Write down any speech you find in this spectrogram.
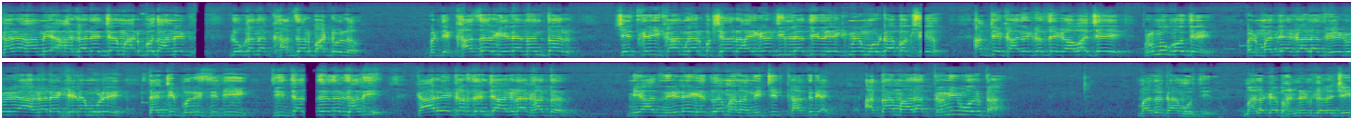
कारण आम्ही आघाड्याच्या मार्फत अनेक लोकांना खासदार पाठवलं. पण ते खासदार गेल्यानंतर शेतकरी कामगार पक्ष रायगड जिल्ह्यातील एकमेव मोठा पक्ष आमचे कार्यकर्ते गावाचे प्रमुख होते. पण मधल्या काळात वेगवेगळ्या आघाड्या केल्यामुळे त्यांची परिस्थिती चिंताजनक झाली. कार्यकर्त्यांच्या आग्रहा खातर मी आज निर्णय घेतला. मला निश्चित खात्री आहे. आता मला कमी बोलता माझं काम होतील. मला काय भांडण करायची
